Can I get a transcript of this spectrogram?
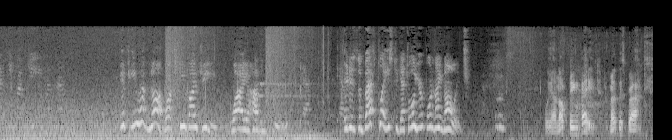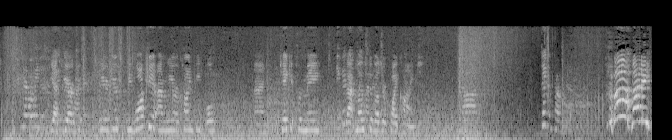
And keep my G. If you have not watched D5G, why haven't you? Yeah. Yeah. It is the best place to get all your Fortnite knowledge. We are not being paid to promote this brand. No, we just. Yes, we we are. We are just we watch it and we are kind people, and take it from me that most of us are quite kind. Uh, take it from me. Ah, money.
